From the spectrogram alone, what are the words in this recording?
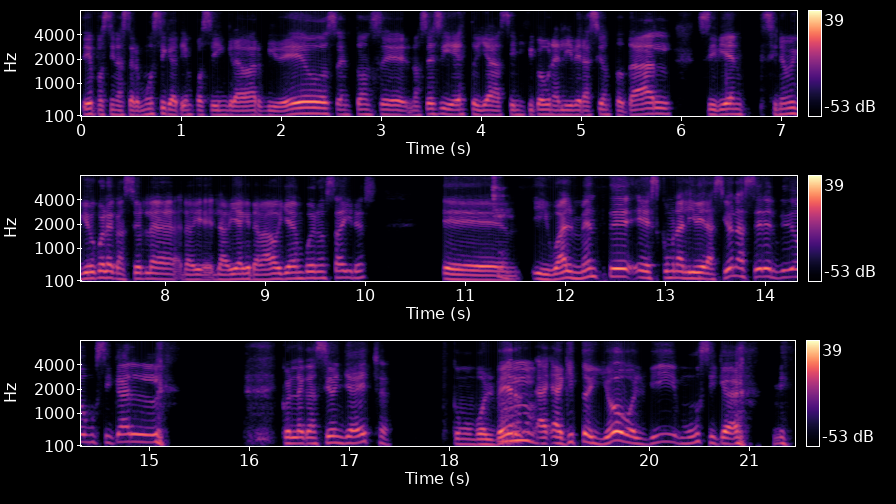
tiempo sin hacer música, tiempo sin grabar videos, entonces no sé si esto ya significó una liberación total, si bien, si no me equivoco, la canción la, la, había grabado ya en Buenos Aires. Eh, igualmente es como una liberación hacer el video musical con la canción ya hecha como volver, mm. aquí estoy yo, volví, música.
